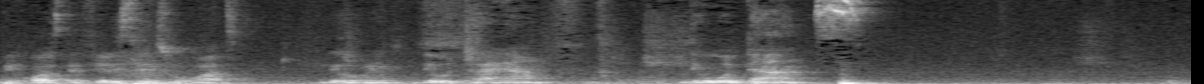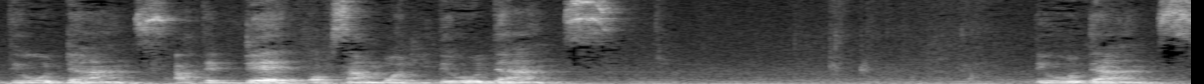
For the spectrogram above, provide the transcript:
Because the Philistines will what? they will, they will triumph. They will dance. They will dance at the death of somebody. They will dance. They will dance.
